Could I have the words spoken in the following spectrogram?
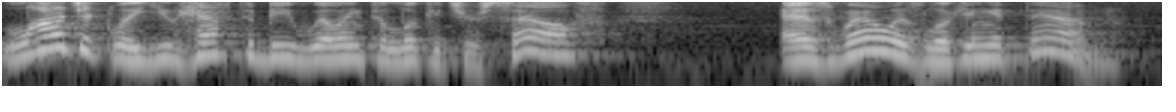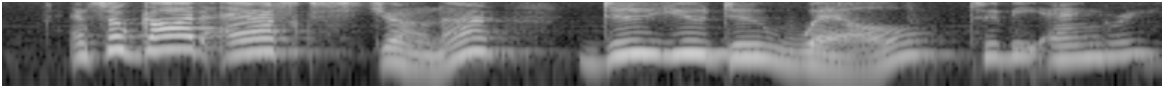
logically, you have to be willing to look at yourself as well as looking at them. And so God asks Jonah, Do you do well to be angry?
